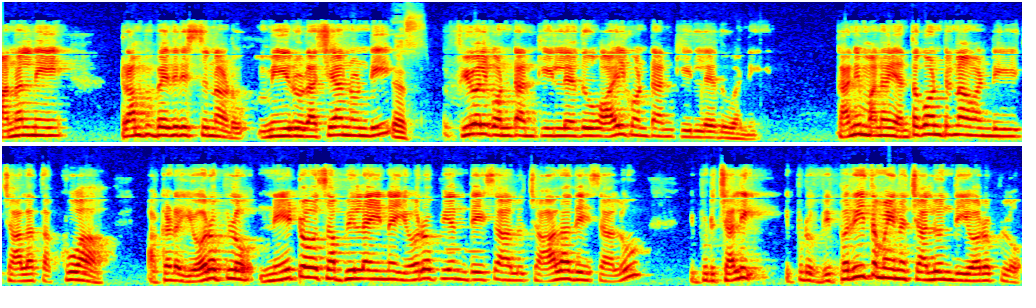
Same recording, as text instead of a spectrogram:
మనల్ని ట్రంప్ బెదిరిస్తున్నాడు మీరు రష్యా నుండి ఫ్యూయల్ కొనటానికి లేదు ఆయిల్ కొనటానికి లేదు అని. కానీ మనం ఎంత కొంటున్నామండి? చాలా తక్కువ. అక్కడ యూరోప్లో నేటో సభ్యులైన యూరోపియన్ దేశాలు చాలా దేశాలు ఇప్పుడు చలి ఇప్పుడు విపరీతమైన చలి ఉంది యూరోప్లో.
